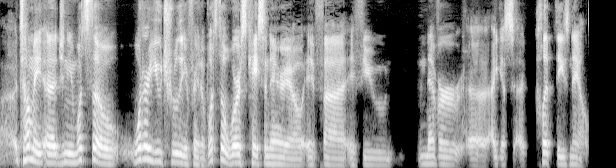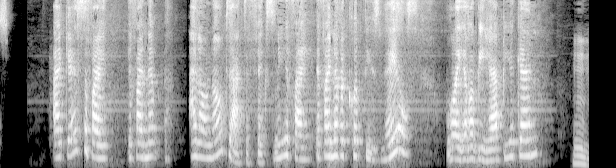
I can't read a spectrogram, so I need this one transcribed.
Uh, tell me, uh, Janine, what's the what are you truly afraid of? What's the worst case scenario if uh, if you never, uh, I guess, uh, clip these nails? I guess if I if I never, I don't know, Doctor, fix me. If I if I never clip these nails, will I ever be happy again? Hmm.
